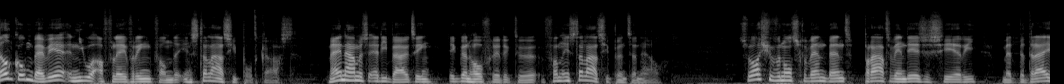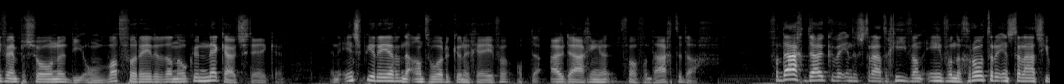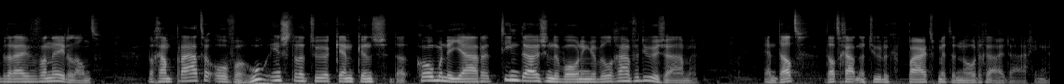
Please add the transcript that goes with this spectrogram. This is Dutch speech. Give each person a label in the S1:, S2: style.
S1: Welkom bij weer een nieuwe aflevering van de Installatiepodcast. Mijn naam is Eddy Buiting, ik ben hoofdredacteur van Installatie.nl. Zoals je van ons gewend bent, praten we in deze serie met bedrijven en personen die om wat voor reden dan ook hun nek uitsteken. En inspirerende antwoorden kunnen geven op de uitdagingen van vandaag de dag. Vandaag duiken we in de strategie van een van de grotere installatiebedrijven van Nederland. We gaan praten over hoe installateur Kemkens de komende jaren tienduizenden woningen wil gaan verduurzamen. En dat, dat gaat natuurlijk gepaard met de nodige uitdagingen.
